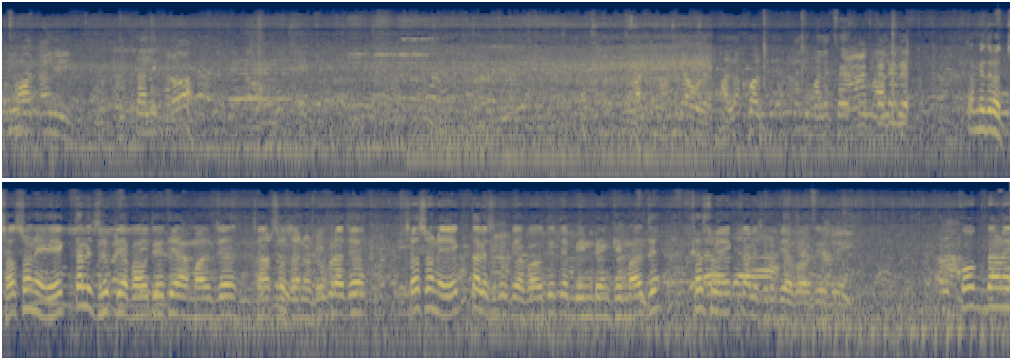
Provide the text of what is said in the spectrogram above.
છ પિસ્તાલીસ કરો. તો મિત્રો છસો ને એકતાલીસ રૂપિયા ભાવ થયો છે આ માલ છે. ચારસો છનો ટુકડા છે. છસો ને એકતાલીસ રૂપિયા ભાવ થયો છે બિન ટેન્કી માલ છે. છસો એકતાલીસ રૂપિયા ભાવ થયો છે કોક દાણે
